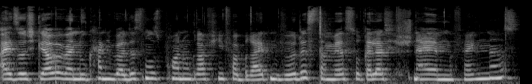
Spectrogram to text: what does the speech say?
Also ich glaube, wenn du Kannibalismus, Pornografie verbreiten würdest, dann wärst du relativ schnell im Gefängnis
